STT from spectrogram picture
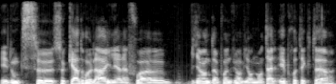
Et donc, ce, ce cadre-là, il est à la fois bien d'un point de vue environnemental et protecteur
